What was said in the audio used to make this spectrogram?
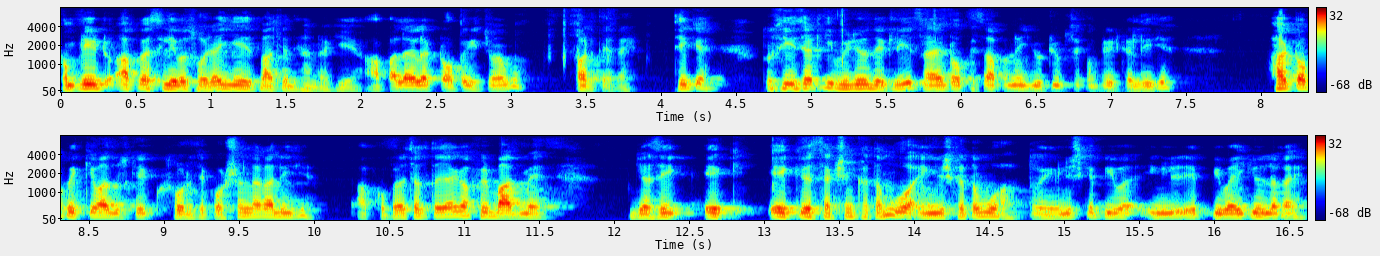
कंप्लीट आपका सिलेबस हो जाए, ये इस बात का ध्यान रखिए। आप अलग अलग टॉपिक जो है वो पढ़ते रहे, ठीक है? तो सी सेट की वीडियो देख लीजिए, सारे टॉपिक्स आप अपने यूट्यूब से कंप्लीट कर लीजिए। हर टॉपिक के बाद उसके थोड़े से क्वेश्चन लगा लीजिए, आपको पता चलता जाएगा। फिर बाद में जैसे एक एक सेक्शन खत्म हुआ इंग्लिश खत्म हुआ तो इंग्लिश के P Y P Y Q लगाए।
